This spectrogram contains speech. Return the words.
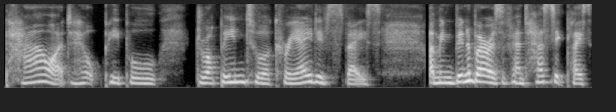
power to help people drop into a creative space. I mean, Binnaburra is a fantastic place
